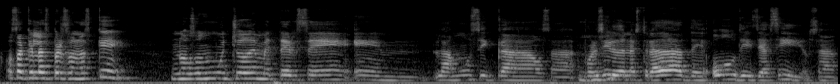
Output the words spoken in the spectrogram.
O sea, que las personas que no son mucho de meterse en la música, o sea, por decir, de nuestra edad, de oldies y así, o sea,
